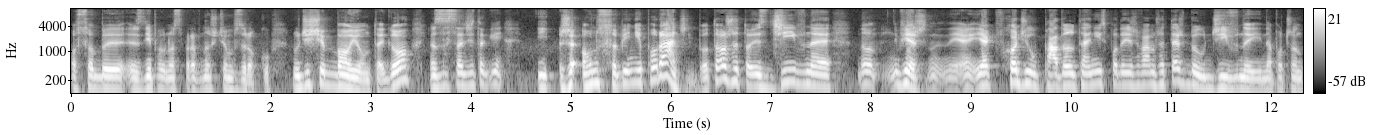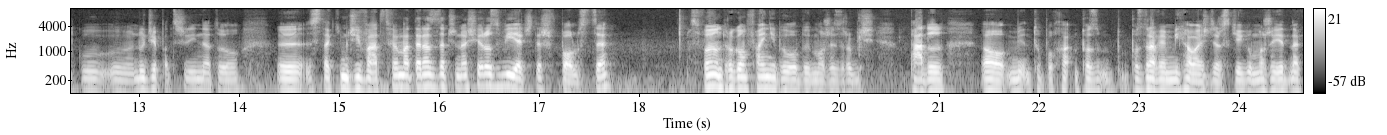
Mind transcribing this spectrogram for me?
osoby z niepełnosprawnością wzroku. Ludzie się boją tego na zasadzie takiej, że on sobie nie poradzi, bo to, że to jest dziwne, no wiesz, jak wchodził paddle tenis, podejrzewam, że też był dziwny i na początku y, ludzie patrzyli na to y, z takim dziwactwem, a teraz zaczyna się rozwijać też w Polsce. Swoją drogą fajnie byłoby może zrobić paddle. O, tu po, po, pozdrawiam Michała Ździerskiego. Może jednak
